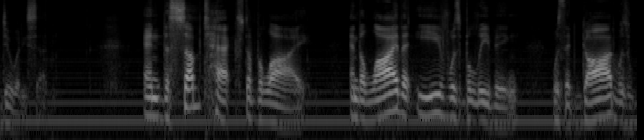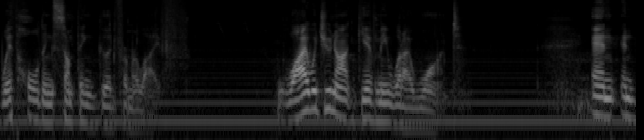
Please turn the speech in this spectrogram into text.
do what he said. And the subtext of the lie and the lie that Eve was believing was that God was withholding something good from her life. Why would you not give me what I want? And, and,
